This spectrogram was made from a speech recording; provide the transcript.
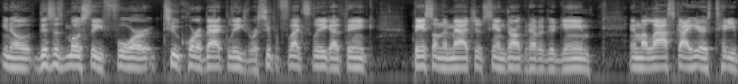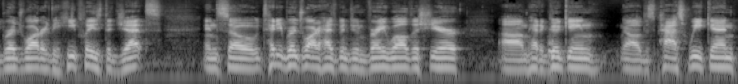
you know, this is mostly for two quarterback leagues or super flex league. I think based on the matchup, Sam Darnold could have a good game. And my last guy here is Teddy Bridgewater. He plays the Jets. And so Teddy Bridgewater has been doing very well this year. Um, had a good game uh, this past weekend.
